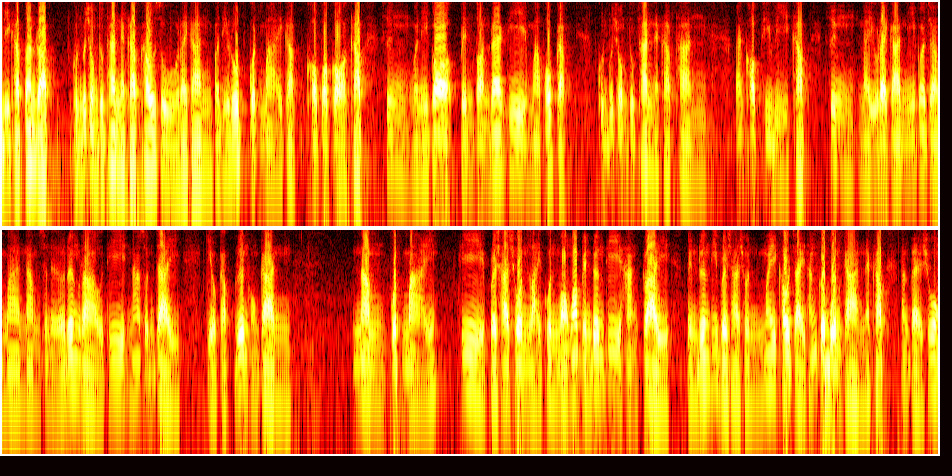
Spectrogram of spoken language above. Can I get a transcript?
วัสดีครับ ต้อนรับคุณผู้ชมทุกท่านนะครับ เข้าสู่รายการปฏิรูปกฎหมายกับคอปกครับ ซึ่งวันนี้ก็เป็นตอนแรกที่มาพบกับคุณผู้ชมทุกท่านนะครับ ทาง Bangkok TV ครับ ซึ่งในรายการนี้ก็จะมานำเสนอเรื่องราวที่น่าสนใจเกี่ยวกับเรื่องของการนำกฎหมายที่ประชาชนหลายคนมองว่าเป็นเรื่องที่ห่างไกล เป็นเรื่องที่ประชาชนไม่เข้าใจทั้งกระบวนการนะครับ ตั้งแต่ช่วง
